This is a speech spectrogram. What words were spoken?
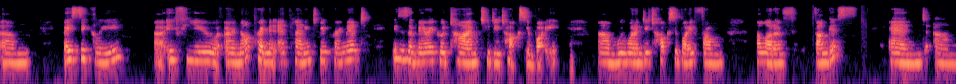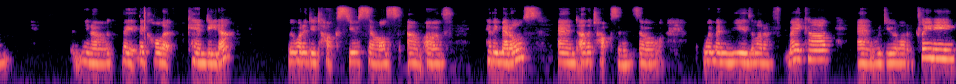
um, basically, uh, if you are not pregnant and planning to be pregnant, this is a very good time to detox your body. Um, we want to detox your body from a lot of fungus and um, you know they, they call it candida. We want to detox your cells um, of heavy metals and other toxins. So women use a lot of makeup and we do a lot of cleaning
